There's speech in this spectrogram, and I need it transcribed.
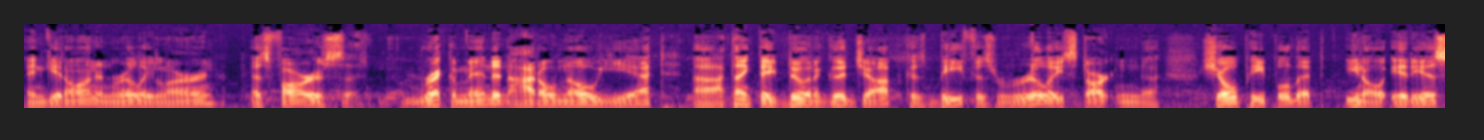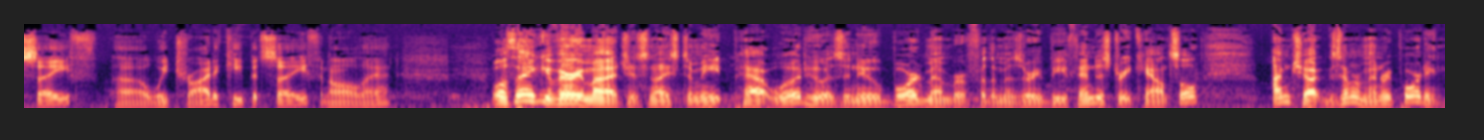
and get on and really learn. As far as uh, recommended, I don't know yet. Uh, I think they're doing a good job because beef is really starting to show people that you know it is safe. Uh, we try to keep it safe and all that. Well, thank you very much. It's nice to meet Pat Wood, who is a new board member for the Missouri Beef Industry Council. I'm Chuck Zimmerman reporting.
